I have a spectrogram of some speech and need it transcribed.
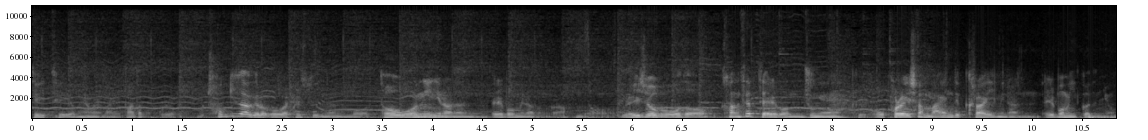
테이트의 영향을 많이 받았고요. 뭐 초기작이라고 할 수 있는 뭐 The Warning이라는 앨범이라던가 뭐 Rage for Order 컨셉트 앨범 중에 그 Operation: Mindcrime이라는 앨범이 있거든요.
